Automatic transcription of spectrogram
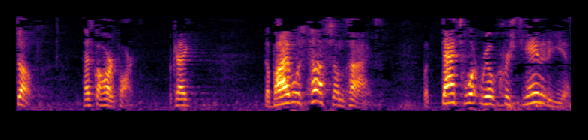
So, that's the hard part. Okay? The Bible is tough sometimes, but that's what real Christianity is.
